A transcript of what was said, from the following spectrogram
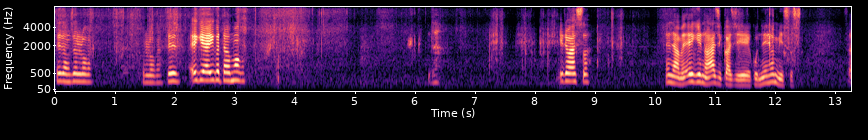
대장 절로 가 절로 가 대, 애기야 이거 더 먹어 자 이리 왔어 왜냐면 애기는 아직까지 구내염이 있었어 자,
